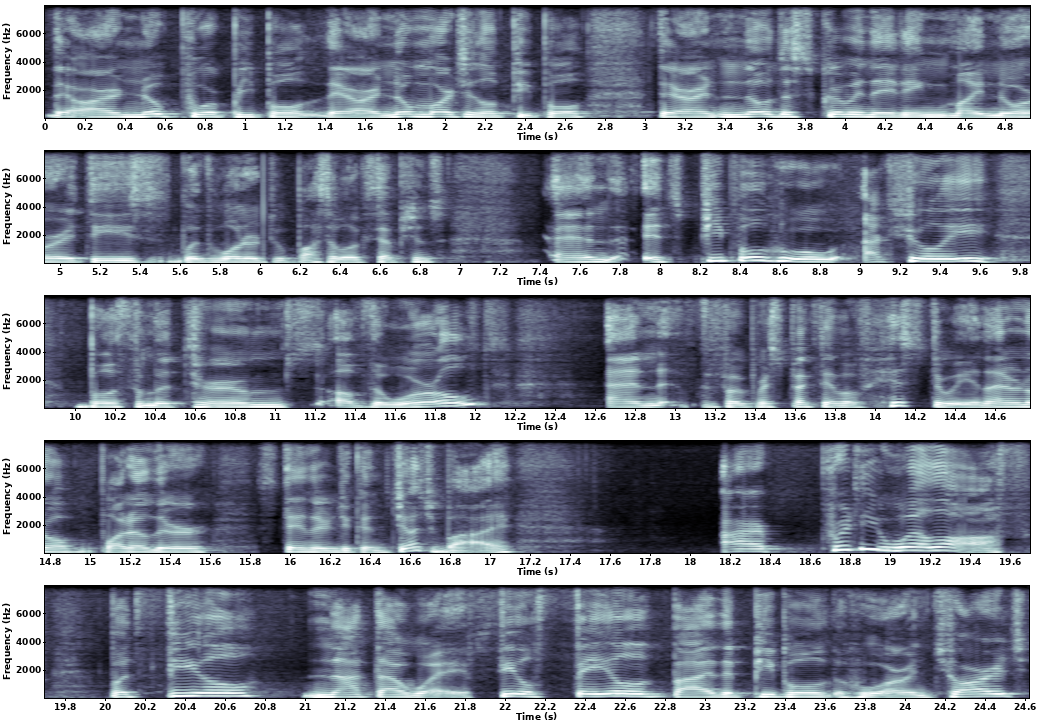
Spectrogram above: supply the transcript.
There are no poor people. There are no marginal people. There are no discriminating minorities, with one or two possible exceptions. And it's people who actually, both from the terms of the world and from perspective of history, and I don't know what other standard you can judge by, are pretty well off, but feel not that way, feel failed by the people who are in charge,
